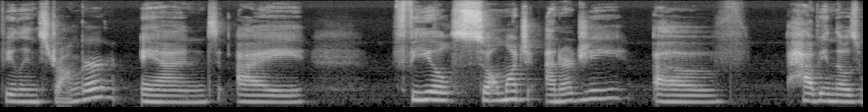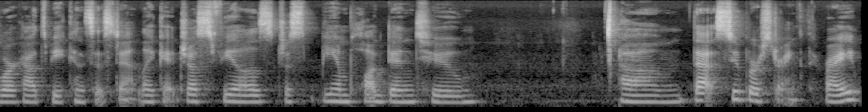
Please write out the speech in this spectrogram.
feeling stronger and I feel so much energy of having those workouts be consistent. Like it just feels just being plugged into um, that super strength, right?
